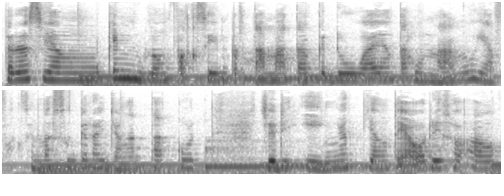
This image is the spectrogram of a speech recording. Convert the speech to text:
Terus yang mungkin belum vaksin pertama atau kedua yang tahun lalu ya vaksinlah segera jangan takut. Jadi ingat yang teori soal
